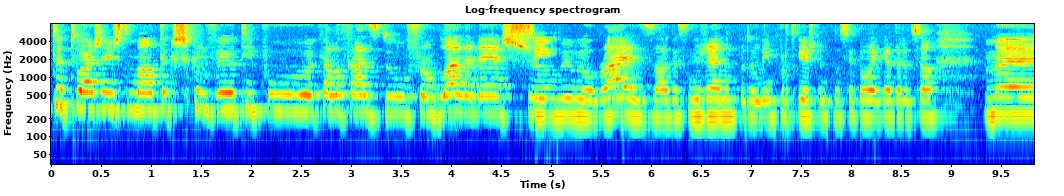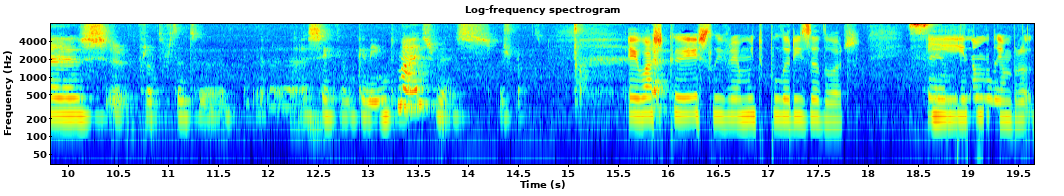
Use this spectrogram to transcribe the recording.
tatuagens de malta que escreveu tipo aquela frase do From Blood and Ash, We Will Rise, algo assim do género, porque eu li em português, portanto não sei qual é, é a tradução, mas pronto, portanto achei que é um bocadinho demais, mas, mas pronto. Eu acho que este livro é muito polarizador. Sim. E não me lembro,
